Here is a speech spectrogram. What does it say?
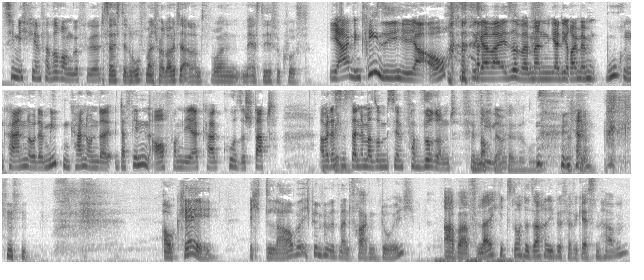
ziemlich vielen Verwirrungen geführt. Das heißt, dann rufen manchmal Leute an und wollen einen Erste-Hilfe-Kurs. Ja, den kriegen sie hier ja auch, witzigerweise, weil man ja die Räume buchen kann oder mieten kann und da, da finden auch vom DRK Kurse statt. Aber okay. das ist dann immer so ein bisschen verwirrend für Noch viele. Mehr Verwirrung. Okay. ja. okay. Ich glaube, ich bin mit meinen Fragen durch. Aber vielleicht gibt es noch eine Sache, die wir vergessen haben,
